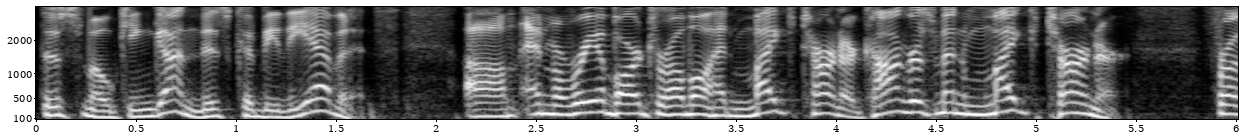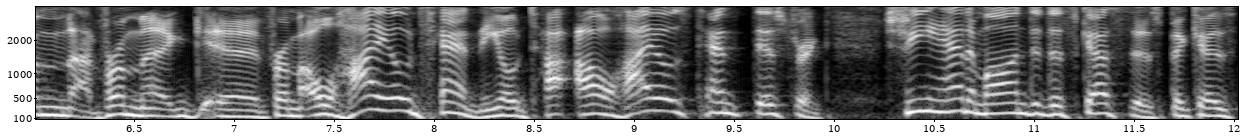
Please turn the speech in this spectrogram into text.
the smoking gun. This could be the evidence. Um, and Maria Bartiromo had Mike Turner, Congressman Mike Turner, from uh, from uh, uh, from Ohio 10, the Ohio's 10th district. She had him on to discuss this because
